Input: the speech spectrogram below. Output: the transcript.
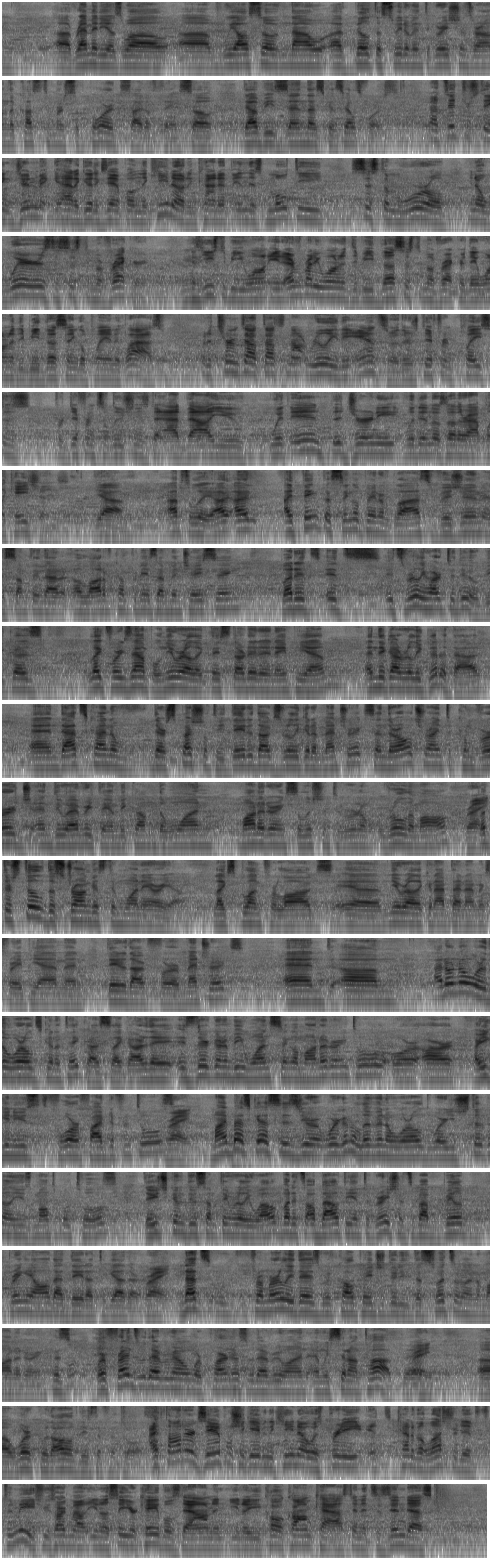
uh, Remedy as well. Um, we also now have built a suite of integrations around the customer support side of things. So that would be Zendesk and Salesforce. That's interesting. Jen had a good example in the keynote and kind of in this multi-system world, you know, where is the system of record? Because mm. it used to be you want, everybody wanted to be the system of record, they wanted to be the single pane of glass. But it turns out that's not really the answer. There's different places for different solutions to add value within the journey, within those other applications. Yeah, absolutely. I, I, I think the single pane of glass vision is something that a lot of companies have been chasing, but it's, it's, it's really hard to do because like for example, New Relic, they started in APM and they got really good at that. And that's kind of their specialty. Datadog's really good at metrics and they're all trying to converge and do everything and become the one monitoring solution to rule them, rule them all. Right. But they're still the strongest in one area, like Splunk for logs, uh, New Relic and AppDynamics for APM, and Datadog for metrics. And um, I don't know where the world's going to take us. Like, are they? Is there going to be one single monitoring tool, or are are you going to use four or five different tools? Right. My best guess is you're. We're going to live in a world where you're still going to use multiple tools. They're each going to do something really well, but it's about the integration. It's about build, bringing all that data together. Right. And that's from early days. We've called PagerDuty the Switzerland of monitoring because we're friends with everyone, we're partners with everyone, and we sit on top. Right. Uh, work with all of these different tools. I thought her example she gave in the keynote was pretty, it's kind of illustrative to me. She was talking about, you know, say your cable's down and you know, you call Comcast and it's a Zendesk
